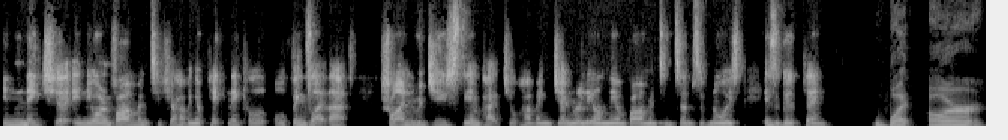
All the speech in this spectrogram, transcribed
in nature in your environment, if you're having a picnic or, or things like that, try and reduce the impact you're having generally on the environment in terms of noise is a good thing. What are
